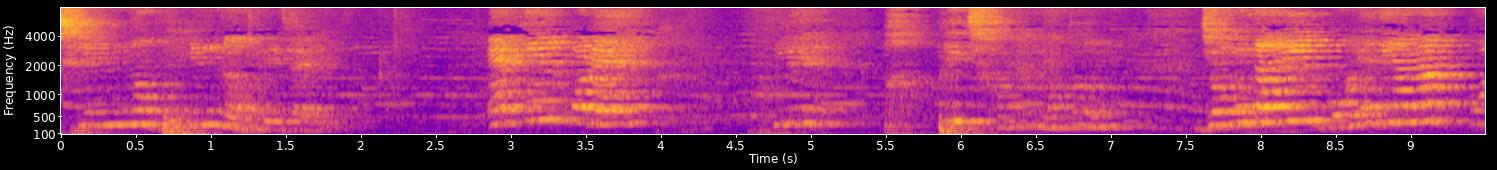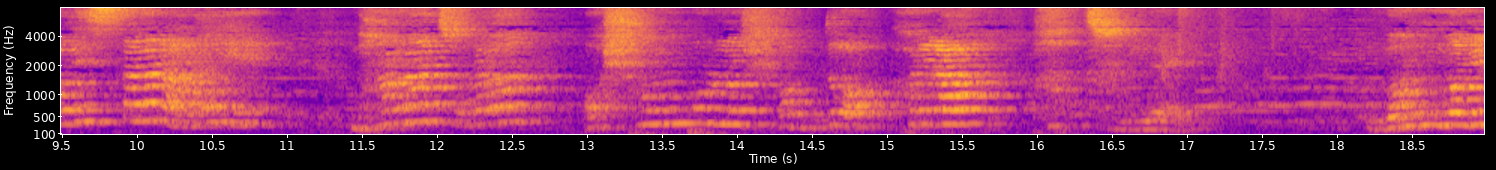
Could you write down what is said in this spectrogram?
ছিন্ন ভিন্ন হয়ে যায়। একের পর ফুলের পাপড়ি ছড়ার মতন জমিদারি বনে দিয়ানার পলেস্তার আড়ালে ভাঙা চোরা অসম্পূর্ণ শব্দ অক্ষরেরা হাত ছাড়িয়ে দেয়। গঙ্গমে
